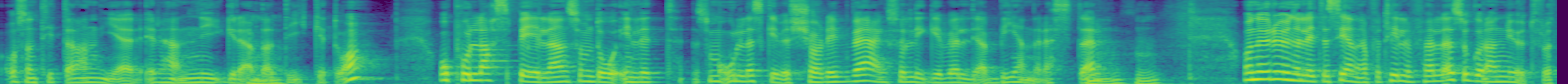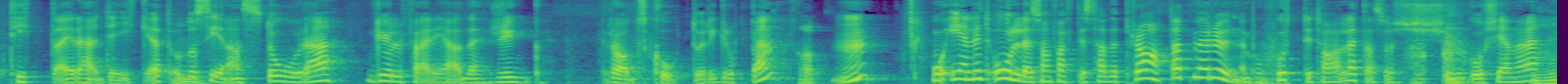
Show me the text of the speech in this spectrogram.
Och sen tittar han ner i det här nygrävda diket då. Och på lastbilen som då enligt, som Olle skriver, körde iväg så ligger väldiga benrester. Och när Rune lite senare får tillfälle så går han ut för att titta i det här diket. Och då ser han stora gulfärgade ryggradskotor i gropen. Ja. Och enligt Olle som faktiskt hade pratat med Rune på 70-talet, alltså 20 år senare,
